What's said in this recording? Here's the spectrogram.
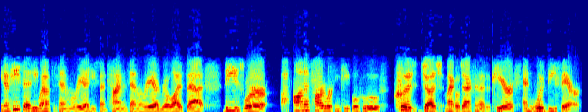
you know, he said he went up to Santa Maria, he spent time in Santa Maria and realized that these were honest, hardworking people who could judge Michael Jackson as a peer and would be fair.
